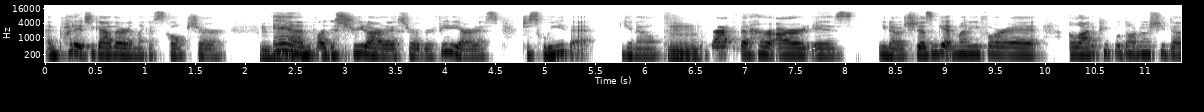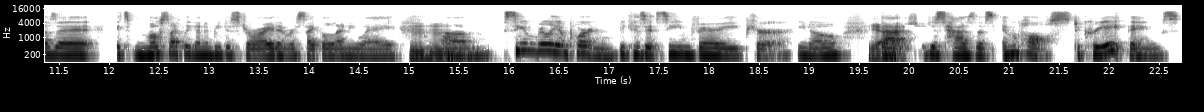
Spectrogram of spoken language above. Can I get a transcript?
and put it together in like a sculpture. Mm-hmm. And like a street artist or a graffiti artist, just leave it. You know, mm. the fact that her art is you know she doesn't get money for it. A lot of people don't know she does it. It's most likely going to be destroyed and recycled anyway. Mm-hmm. um, seemed really important because it seemed very pure you know yeah. that she just has this impulse to create things.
